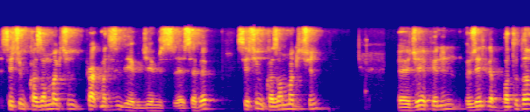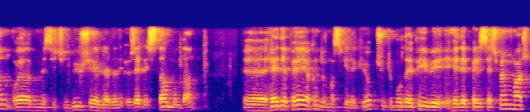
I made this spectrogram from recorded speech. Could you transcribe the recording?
seçim kazanmak için pragmatizm diyebileceğimiz e, sebep. Seçim kazanmak için e, CHP'nin özellikle batıdan oy alabilmesi için büyük şehirlerden özellikle İstanbul'dan e, HDP'ye yakın durması gerekiyor. Çünkü burada epey bir HDP'li seçmen var.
